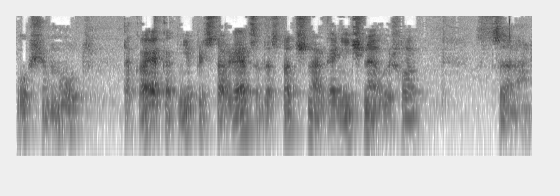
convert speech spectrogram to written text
В общем, ну вот такая, как мне представляется, достаточно органичная вышла сцена.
